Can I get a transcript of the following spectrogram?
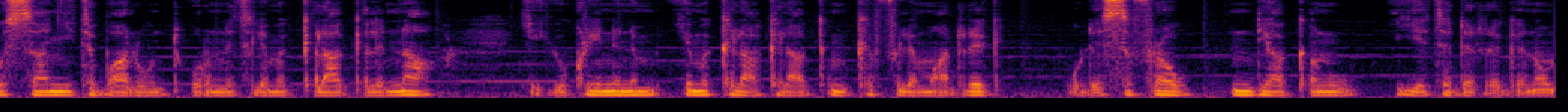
ወሳኝ የተባለውን ጦርነት ለመቀላቀልና የዩክሬንንም የመከላከል አቅም ከፍ ለማድረግ ወደ ስፍራው እንዲያቀኑ እየተደረገ ነው።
